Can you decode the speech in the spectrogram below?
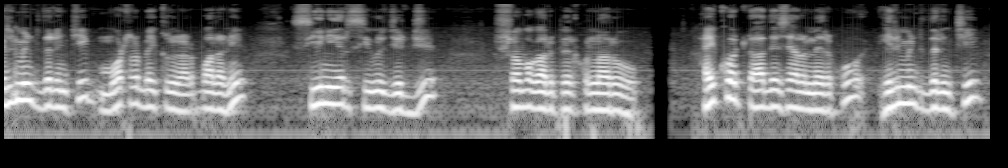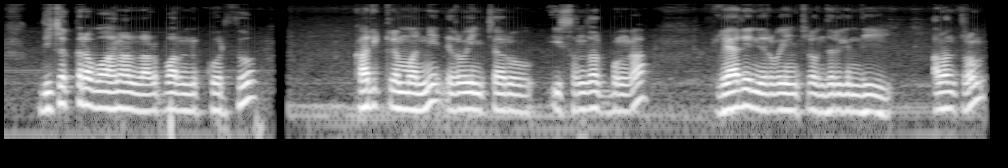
హెల్మెట్ ధరించి మోటార్ బైకులు నడపాలని సీనియర్ సివిల్ జడ్జి శోభ గారు పేర్కొన్నారు. హైకోర్టు ఆదేశాల మేరకు హెల్మెట్ ధరించి ద్విచక్ర వాహనాలు నడపాలని కోరుతూ కార్యక్రమాన్ని నిర్వహించారు. ఈ సందర్భంగా ర్యాలీ నిర్వహించడం జరిగింది. అనంతరం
